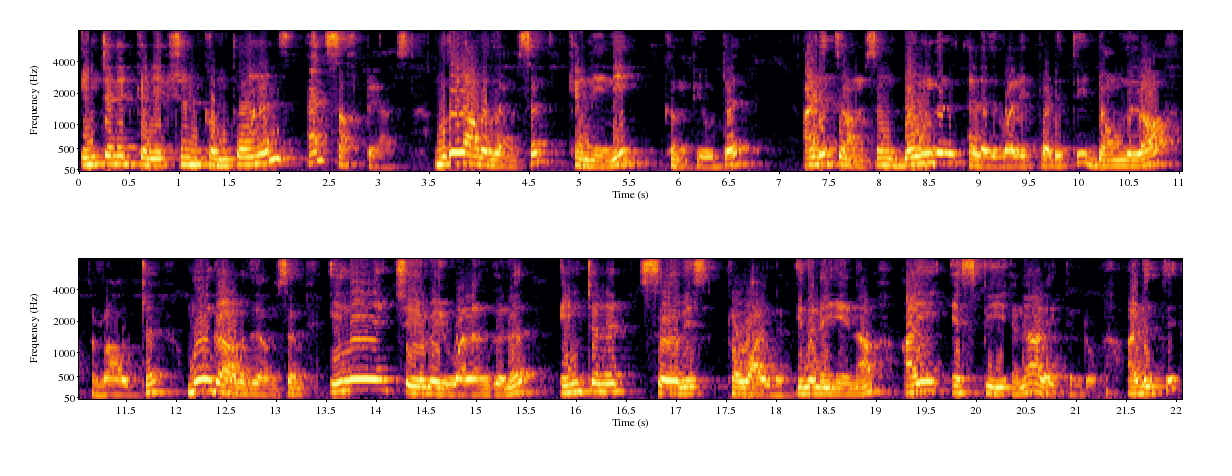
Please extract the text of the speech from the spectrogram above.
Internet connection components and softwares முதலாவது அம்சம் கணினி கம்ப்யூட்டர் அடுத்த அம்சம் டொங்கிள் அல்லது வழிப்படுத்தி டொங்கிளா ரவுட்டர் மூன்றாவது அம்சம் இணைய சேவை வழங்குனர் இன்டர்நெட் சர்வீஸ் ப்ரொவைடர் இதனையே நாம் ஐஎஸ்பி என அழைக்கின்றோம். அடுத்து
